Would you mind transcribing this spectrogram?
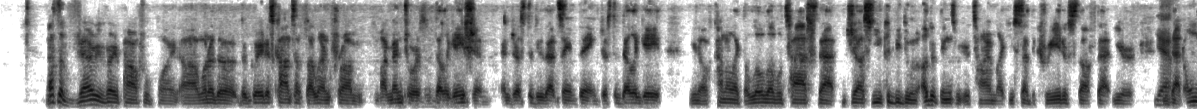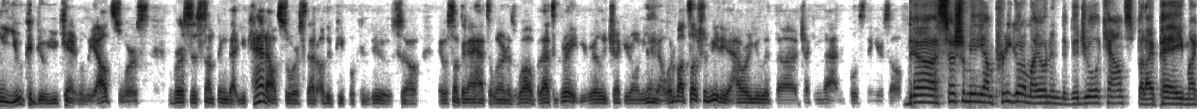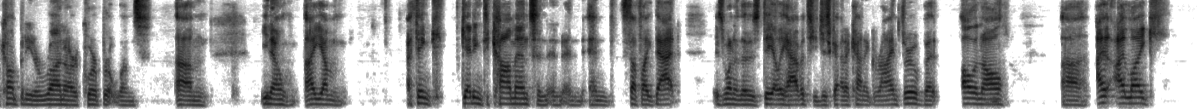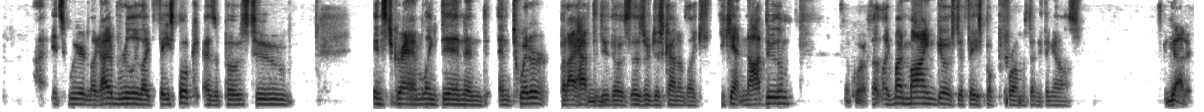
That's a very very powerful point. Uh, one of the the greatest concepts I learned from my mentors is delegation, and just to do that same thing, just to delegate you know, kind of like the low level tasks that just you could be doing other things with your time, like you said, the creative stuff that you're yeah. that only you could do, you can't really outsource, versus something that you can outsource that other people can do. So it was something I had to learn as well. But that's great. You really check your own email. What about social media? How are you with uh, checking that and posting yourself? Yeah, social media. I'm pretty good on my own individual accounts, but I pay my company to run our corporate ones. Um, you know, I um, I think getting to comments and and and, and stuff like that is one of those daily habits you just got to kind of grind through. But all in all, uh, I, I like. It's weird. Like I really like Facebook as opposed to Instagram, LinkedIn, and and Twitter. But I have mm-hmm. to do those. Those are just kind of like you can't not do them. Of course. But like my mind goes to Facebook before almost anything else. Got it.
